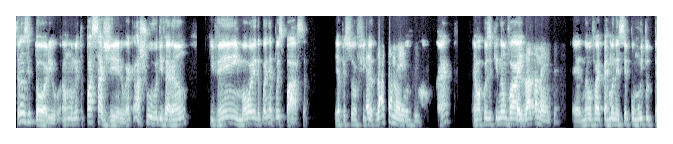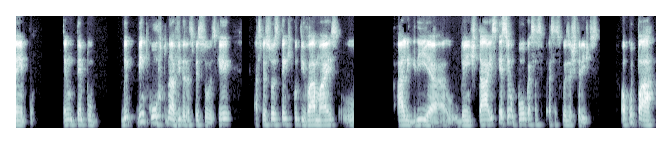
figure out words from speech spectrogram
transitório, é um momento passageiro. É aquela chuva de verão que vem, molha, depois depois passa. E a pessoa fica. Exatamente. Né? É uma coisa que não vai. Exatamente. É, não vai permanecer por muito tempo. Tem um tempo bem, bem curto na vida das pessoas, que as pessoas têm que cultivar mais o, a alegria, o bem-estar, esquecer um pouco essas, essas coisas tristes. Ocupar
